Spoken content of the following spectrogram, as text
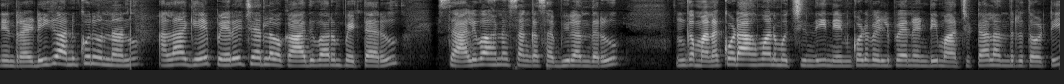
నేను రెడీగా అనుకుని ఉన్నాను. అలాగే పేరేచర్లో ఒక ఆదివారం పెట్టారు. శాలివాహన సంఘ సభ్యులందరూ. ఇంకా మనకు కూడా ఆహ్వానం వచ్చింది. నేను కూడా వెళ్ళిపోయానండి మా చుట్టాలందరితోటి.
